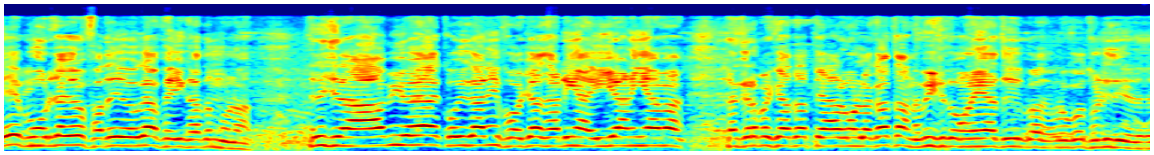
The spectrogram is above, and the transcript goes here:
ਇਹ ਮੋਰਚਾ ਜਦੋਂ ਫਤਿਹ ਹੋਗਾ ਫੇਰ ਹੀ ਖਤਮ ਹੋਣਾ। ਜੇ ਜਨਾਬ ਵੀ ਹੋਇਆ ਕੋਈ ਗੱਲ ਨਹੀਂ ਫੌਜਾਂ ਸਾਡੀਆਂ ਆਈ ਜਾਣੀਆਂ ਵਾ ਲੰਗਰ ਪ੍ਰਸ਼ਾਦਾ ਤਿਆਰ ਹੋਣ ਲੱਗਾ ਤੁਹਾਨੂੰ ਵੀ ਛਕਾਉਣੇ ਆ ਤੁਸੀਂ ਬਸ ਰੁਕੋ ਥੋੜੀ ਦੇਰ।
